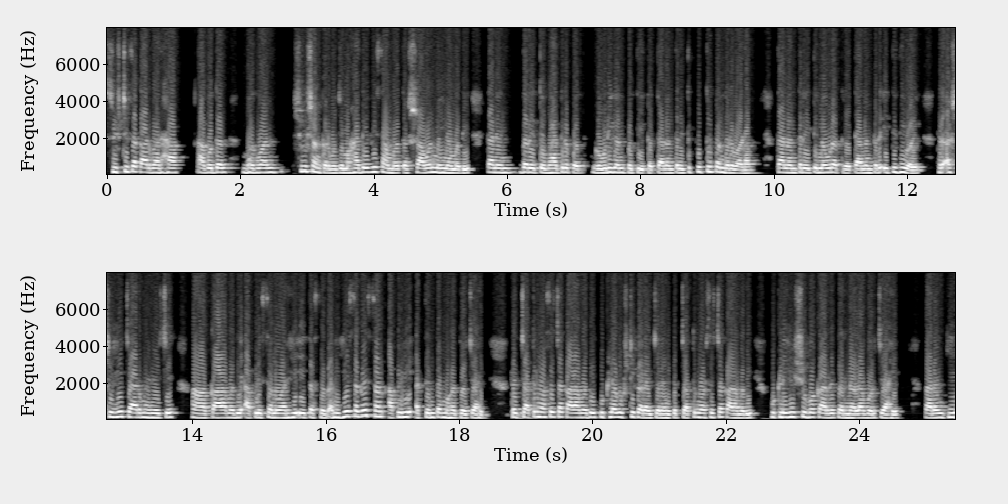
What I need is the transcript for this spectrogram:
सृष्टीचा कारभार हा अगोदर भगवान शिवशंकर म्हणजे महादेव हे सांभाळतात. श्रावण महिन्यामध्ये त्यानंतर येतो भाद्रपद गौरी गणपती येतात. त्यानंतर येते पुत्र पंधरवाडा त्यानंतर येते नवरात्र त्यानंतर येते दिवाळी. तर असे हे चार महिन्याचे काळामध्ये आपले सणवार हे येत असतात. आणि हे सगळे सण आपले हे अत्यंत महत्त्वाचे आहेत. तर चातुर्मासाच्या काळामध्ये कुठल्या गोष्टी करायच्या नाही तर चातुर्मासाच्या काळामध्ये कुठलेही शुभ कार्य करण्याला वरचे आहे. कारण की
